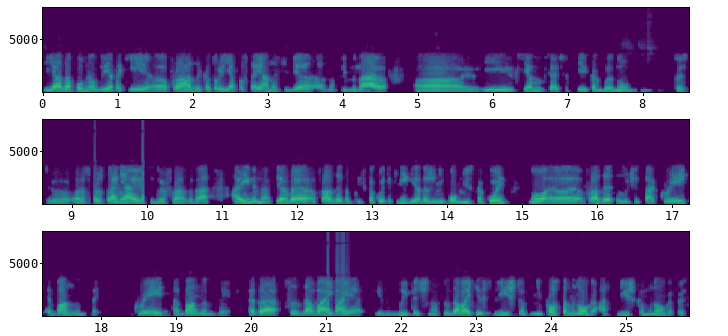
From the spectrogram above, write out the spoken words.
я запомнил две такие э, фразы, которые я постоянно себе напоминаю, а, и всем всячески как бы, ну, то есть э, распространяю эти две фразы, да, а именно, первая фраза это из какой-то книги, я даже не помню из какой, но э, фраза эта звучит так, create abundantly, create abundantly, это создавайте избыточно, создавайте слишком, не просто много, а слишком много, то есть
